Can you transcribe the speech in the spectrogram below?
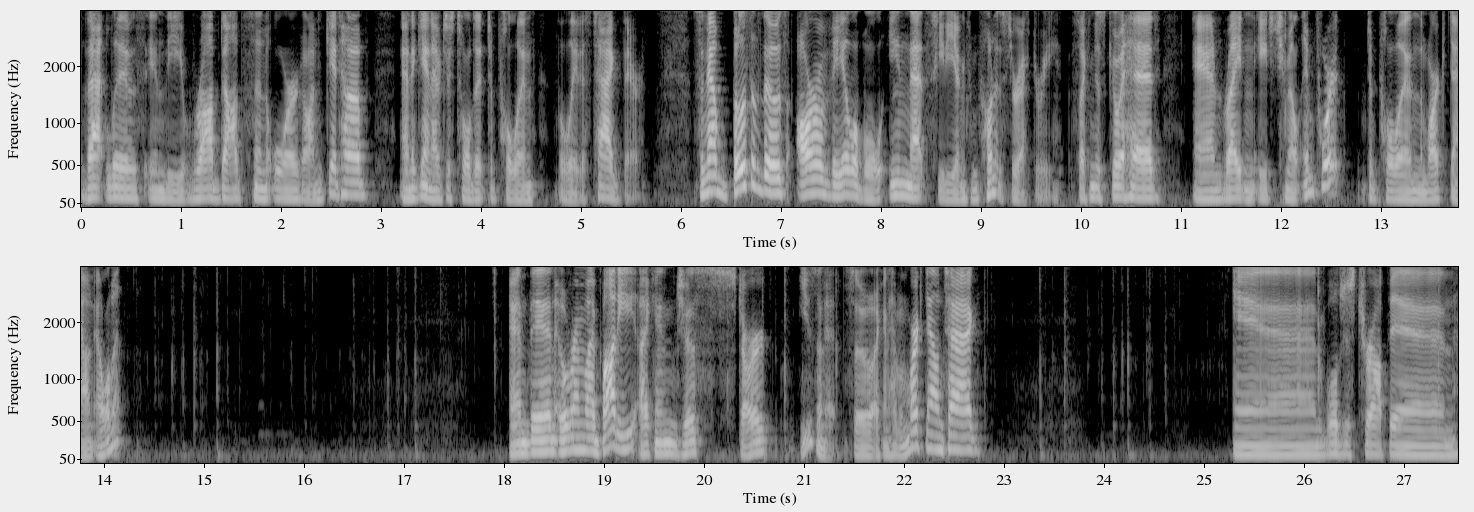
That lives in the Rob Dodson org on GitHub. And again, I've just told it to pull in the latest tag there. So now both of those are available in that CDN components directory. So I can just go ahead and write an HTML import to pull in the markdown element. And then over in my body, I can just start using it. So I can have a markdown tag. And we'll just drop in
